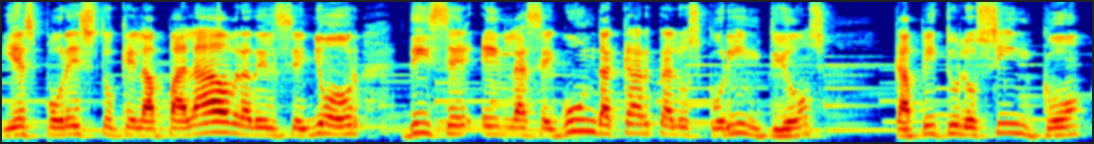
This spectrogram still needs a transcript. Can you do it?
y es por esto que la palabra del Señor dice en la segunda carta a los Corintios, capítulo 5,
